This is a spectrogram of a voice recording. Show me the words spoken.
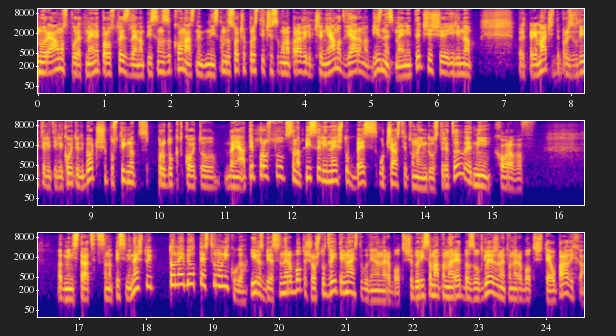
Но реално, според мен, просто е зле написан закон. Аз не, не искам да соча пръсти, че са го направили, че нямат вяра на бизнесмените, че ще, или на предприемачите, производителите или който и да било, че ще постигнат продукт, който да няма. Те просто са написали нещо без участието на индустрията. Едни хора в администрацията са написали нещо и то не е било тествано никога. И разбира се, не работеше. Още от 2013 година не работеше. Дори самата наредба за отглеждането не работеше. Те оправиха.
